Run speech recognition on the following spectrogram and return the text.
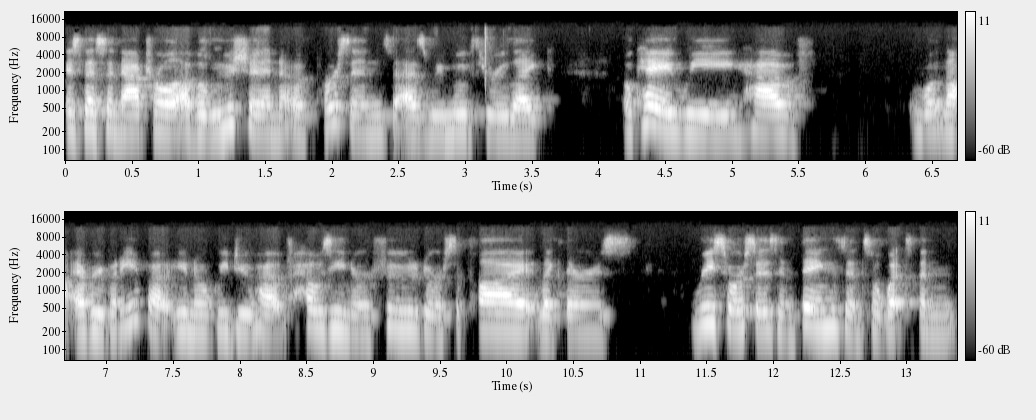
is this a natural evolution of persons as we move through like okay we have well not everybody but you know we do have housing or food or supply like there's resources and things and so what's the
